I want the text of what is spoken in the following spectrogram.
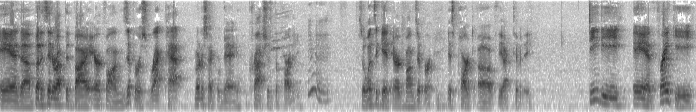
and uh, but it's interrupted by Eric Von Zipper's Rat Pack motorcycle gang who crashes the party. So once again, Eric Von Zipper is part of the activity. Dee Dee and Frankie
